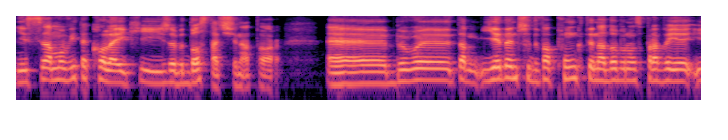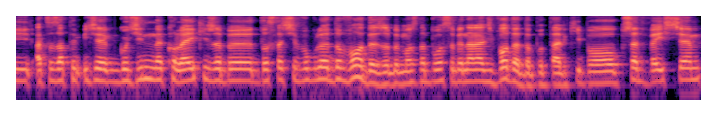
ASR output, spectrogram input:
niesamowite kolejki, żeby dostać się na tor. E, były tam jeden czy dwa punkty na dobrą sprawę, a co za tym idzie godzinne kolejki, żeby dostać się w ogóle do wody, żeby można było sobie nalać wodę do butelki, bo przed wejściem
